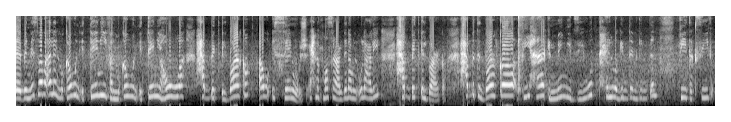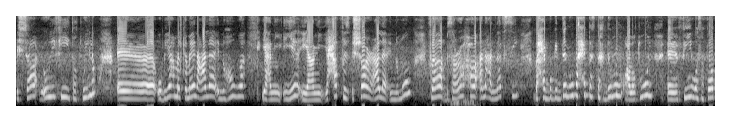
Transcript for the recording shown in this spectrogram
بالنسبة بقى للمكون التاني فالمكون التاني هو حبة البركة أو السانوج. إحنا في مصر عندنا بنقول عليه حبة البركة. حبة البركة فيها كمية زيوت حلوة جدا جدا في تكثيف الشعر وفي تطويله آه وبيعمل كمان على إن هو يعني يعني يحفز الشعر على النمو. فبصراحة أنا عن نفسي بحبه جدا وبحب أستخدمه على طول آه في وصفات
